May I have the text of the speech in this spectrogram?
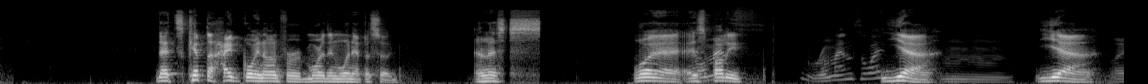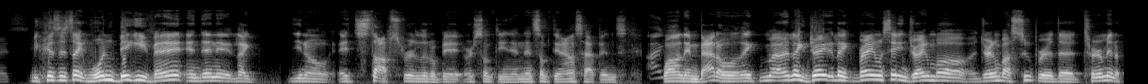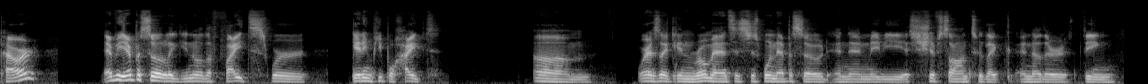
that's kept the hype going on for more than one episode. Unless well, it's probably romance wise. yeah, Hmm, yeah. Because it's like one big event and then it like you know, it stops for a little bit or something and then something else happens. I- While in battle, like my- like like Brian was saying Dragon Ball Dragon Ball Super, the Tournament of Power, every episode like you know the fights were getting people hyped. Um whereas like in romance it's just one episode and then maybe it shifts on to like another thing.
